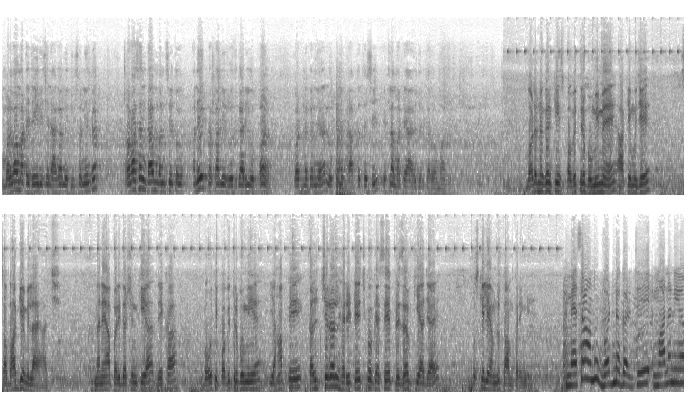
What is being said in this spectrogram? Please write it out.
મળવા માટે જઈ રહી છે અને આગામી દિવસોની અંદર પ્રવાસન ધામ બનશે તો અનેક પ્રકારની રોજગારીઓ પણ વડનગરના લોકોને પ્રાપ્ત થશે. એટલા માટે આ આયોજન કરવામાં આવ્યું वड़नगर की इस पवित्र भूमि में आके मुझे सौभाग्य मिला है आज। मैंने यहाँ परिदर्शन किया, देखा, बहुत ही पवित्र भूमि है। यहाँ पे कल्चरल हेरिटेज को कैसे प्रिजर्व किया जाए, उसके लिए हम लोग काम करेंगे। મહેસાણાનું વડનગર, જે માનનીય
